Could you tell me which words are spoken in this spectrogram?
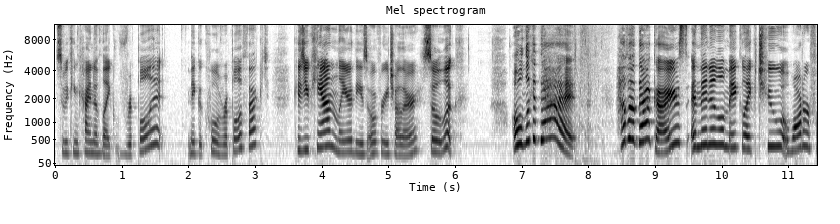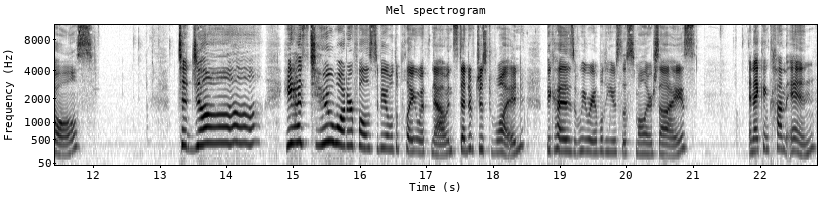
so we can kind of like ripple it, make a cool ripple effect. Because you can layer these over each other. So look. Oh, look at that. How about that, guys? And then it'll make like two waterfalls. Ta-da! He has two waterfalls to be able to play with now instead of just one because we were able to use the smaller size. And I can come in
